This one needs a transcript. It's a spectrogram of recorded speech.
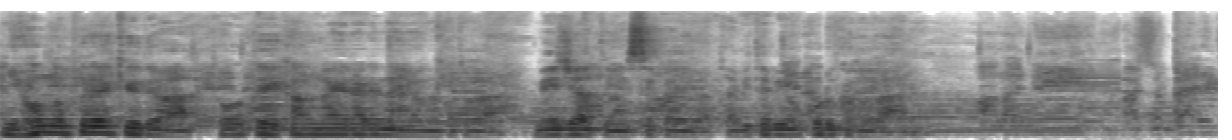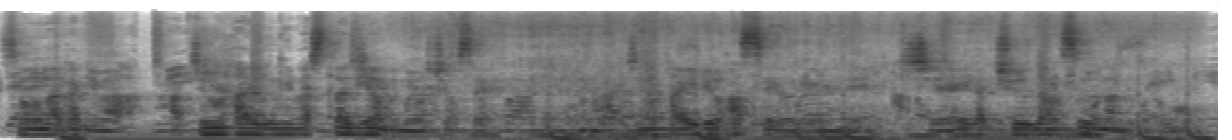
日本のプロ野球では到底考えられないようなことがメジャーという世界ではたびたび起こることがある。その中には蜂の大群がスタジアムに押し寄せこの蜂の大量発生が原因で試合が中断するなんてことも。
